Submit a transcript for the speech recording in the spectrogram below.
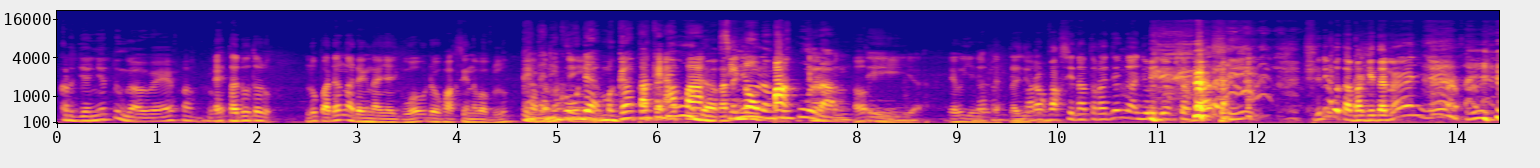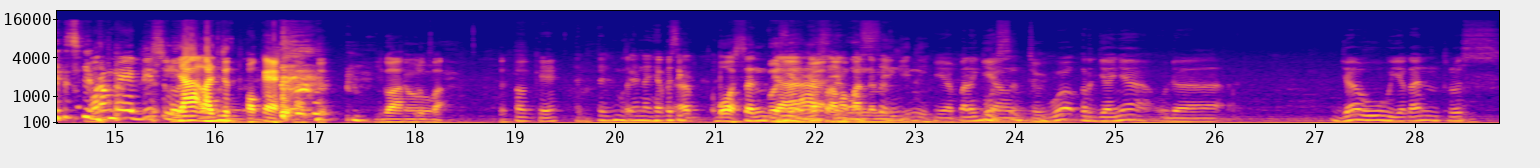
kerjanya tuh nggak WFH bro Eh tadu tadu, lu pada nggak ada yang nanya gua udah vaksin apa belum? kan tadi penting. gua udah megah pakai apa udah, sinopak pulang Oh iya. Eh oh iya. Lanjut. Orang vaksinator aja nggak nyuruh diobservasi. Jadi buat apa kita nanya? iya Orang medis loh. Ya lanjut. Oke, lanjut. Gua Gitu. lupa. oke Tadi- tadi nanya apa sih Eh, bosen Bosen gak nggak? selama Ya, bosen. pandemi gini? Iya apalagi Bosen, yang gua kerjanya udah jauh ya kan terus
